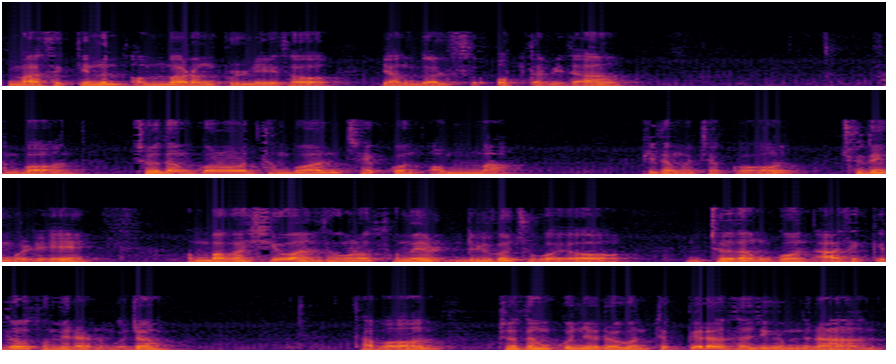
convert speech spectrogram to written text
마새끼는 엄마랑 분리해서 양도할 수 없답니다. 3번 저당권으로 담보한 채권 엄마 피담은 채권 주된 권리 엄마가 시효완성으로 소멸 늙어 죽어요. 저당권 아새끼도 소멸하는 거죠. 4번 저당권 여력은 특별한 사직이 없는 한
